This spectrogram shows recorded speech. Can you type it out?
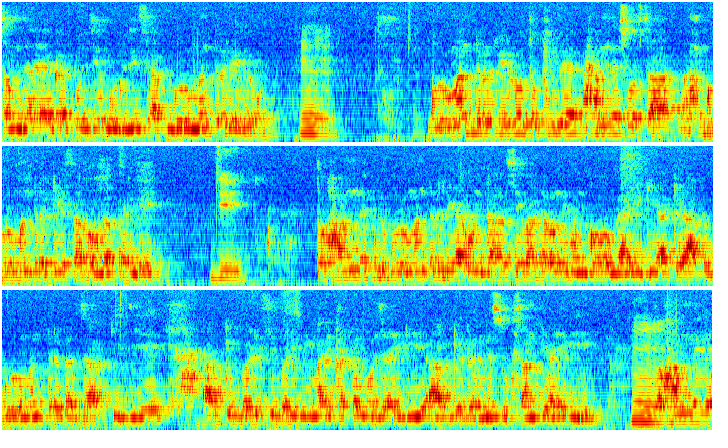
समझाया कि पूज्य गुरुजी से आप गुरु मंत्र ले लो। हम्म। गुरु मंत्र ले लो तो फिर हमने सोचा गुरु मंत्र कैसा होगा पहले? जी। तो हमने फिर गुरु मंत्र लिया उनका सेवादारों ने हमको गाइड किया कि आप गुरु मंत्र का जाप कीजिए। आपकी बड़ी से बड़ी बीमारी खत्म हो जाएगी आपके घर में सुख शांति आएगी। तो हम्म हमने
